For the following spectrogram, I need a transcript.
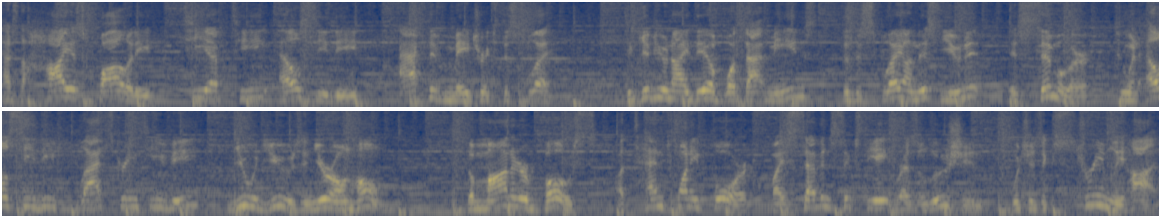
has the highest quality TFT LCD active matrix display. To give you an idea of what that means, the display on this unit is similar to an LCD flat screen TV you would use in your own home. The monitor boasts a 1024 by 768 resolution, which is extremely high.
